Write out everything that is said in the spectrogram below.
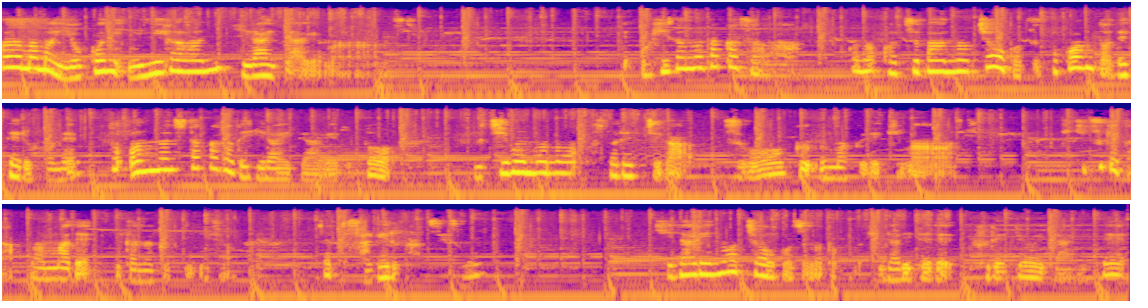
このまま横に右側に開いてあげます。でお膝の高さは、この骨盤の腸骨、ポコンと出てる骨と同じ高さで開いてあげると、内もものストレッチがすごくうまくできます。引きつけたまんまでいかなくていいでしょう。ちょっと下げる感じですね。左の腸骨のところ、左手で触れておいてあげて、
